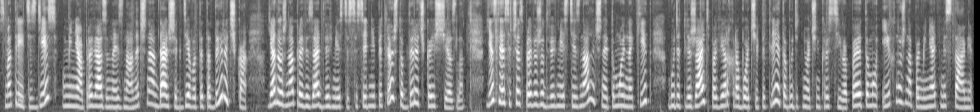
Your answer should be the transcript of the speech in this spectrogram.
Смотрите, здесь у меня провязана изнаночная. Дальше, где вот эта дырочка, я должна провязать 2 вместе с соседней петлей, чтобы дырочка исчезла. Если я сейчас провяжу 2 вместе изнаночной, то мой накид будет лежать поверх рабочей петли, это будет не очень красиво, поэтому их нужно поменять местами.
